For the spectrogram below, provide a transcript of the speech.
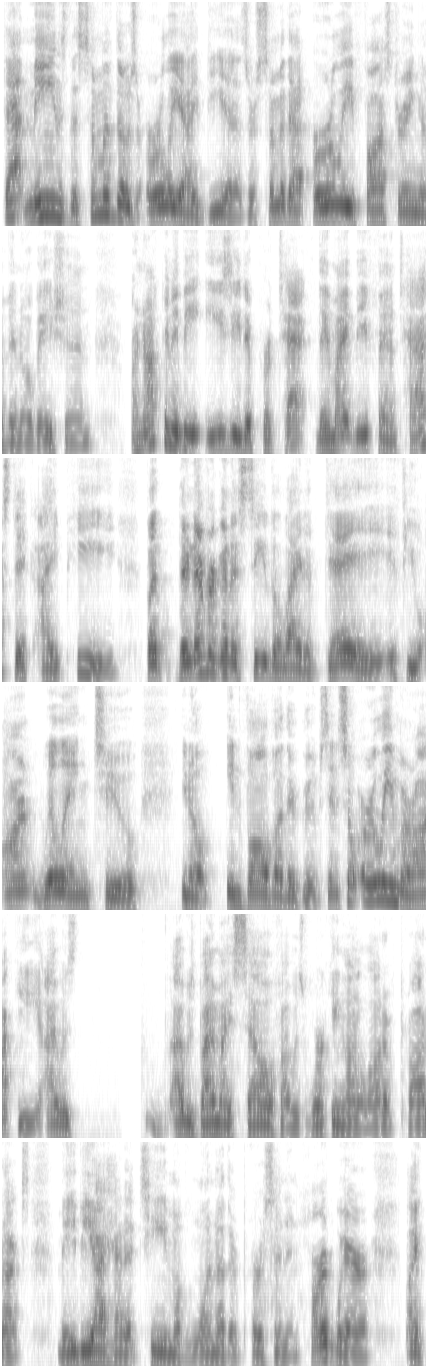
that means that some of those early ideas or some of that early fostering of innovation are not going to be easy to protect. They might be fantastic IP, but they're never going to see the light of day if you aren't willing to, you know, involve other groups. And so early Meraki, I was I was by myself. I was working on a lot of products. Maybe I had a team of one other person in hardware. Like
